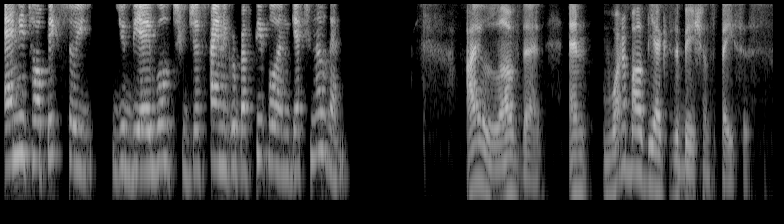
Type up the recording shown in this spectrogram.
any topics, so you'd be able to just find a group of people and get to know them. I love that. And what about the exhibition spaces?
